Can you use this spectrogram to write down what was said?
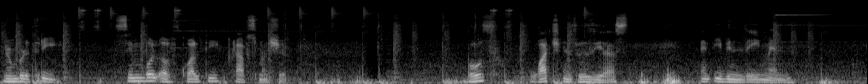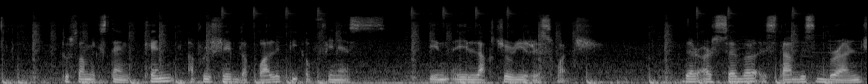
Number 3. Symbol of quality craftsmanship. Both watch enthusiasts and even laymen, to some extent, can appreciate the quality of finesse in a luxury wristwatch. There are several established brands,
